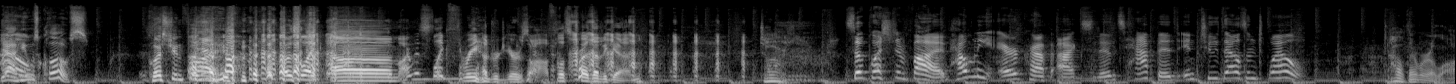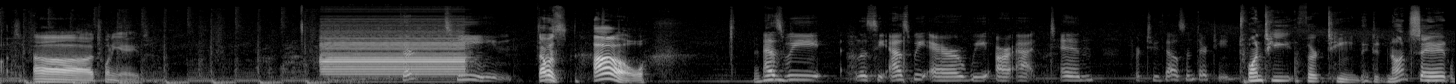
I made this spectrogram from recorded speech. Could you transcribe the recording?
Yeah, he Oh. was close. Question five. I was like, um, I was like 300 years off. Let's try that again. Darn. So, question five How many aircraft accidents happened in 2012? Oh, there were a lot. Uh, 28. 13. That was. Oh. As we, let's see, as we air, we are at 10 for 2013. 2013. They did not say it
